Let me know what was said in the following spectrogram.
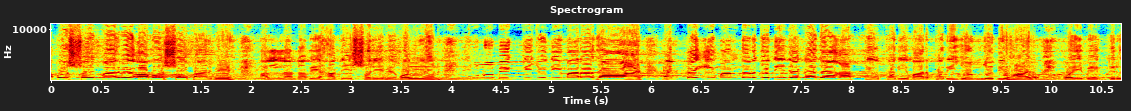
অবশ্যই পারবে অবশ্যই পারবে। আল্লাহ নবী হাদিস শরীফে বললেন, কোনো ব্যক্তি যদি মারা যায়, একটা ইমানদার যদি দেখা যায়, আত্মীয় পরিবার, পরিজন যদি হয়, ওই ব্যক্তির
